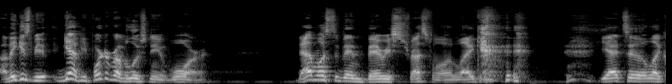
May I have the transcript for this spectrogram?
I think it's yeah before the Revolutionary War. That must have been very stressful. Like you had to like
